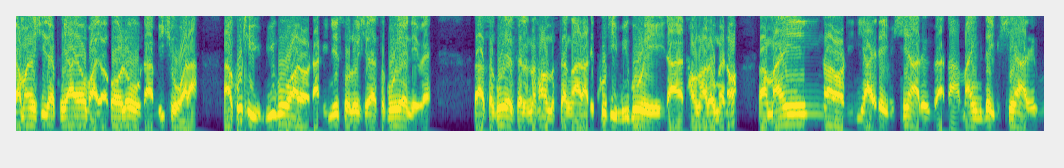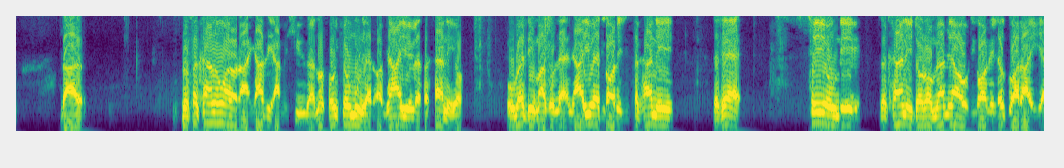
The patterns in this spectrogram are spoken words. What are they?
ဒါမှရှိတဲ့ဖះရောပါရောအကုန်လုံးဒါပြီးရှို့ရတာအခုထိမိကိုကတော့ဒါဒီနေ့ဆိုလို့ရှိရင်19ရက်နေပဲဒါ19ရက်ဆက်2025ဒါဒီခုထိမိကိုတွေဒါထောင်ထားတော့မယ်နော်ဒါမိုင်းကတော့ဒီနေရာလေးတိတ်ရှင်းရတယ်ဗျာဒါမိုင်းတိတ်ရှင်းရတယ်ဒါဒီစခန်းလုံးကတော့ဒါရစရာမရှိဘူးဗျာနော်ဆုံးရှုံးမှုတွေကတော့အများကြီးပဲစခန်းတွေရောဟိုဘက်ဒီမှာဆိုလည်းအများကြီးပဲဒီကောင်တွေစခန်းတွေတကယ် ဆေးရုံတွေစခန်းတွေတော်တော်များများကိုဒီကောင်တွေလောက်သွားတာကြီးက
